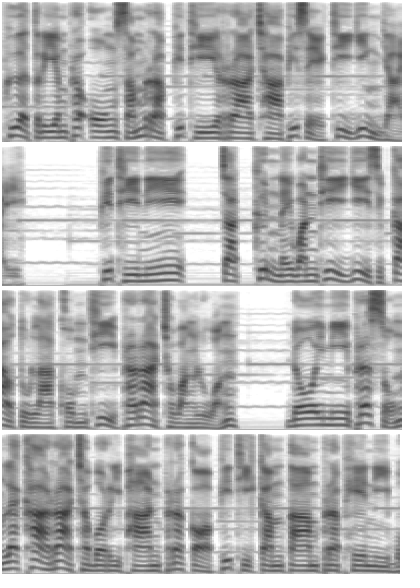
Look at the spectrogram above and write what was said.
เพื่อเตรียมพระองค์สำหรับพิธีราชาพิเศษที่ยิ่งใหญ่ พิธีนี้จัดขึ้นในวันที่ 29 ตุลาคมที่พระราชวังหลวง โดยมีพระสงฆ์และข้าราชบริพารประกอบพิธีกรรมตามประเพณีโบ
